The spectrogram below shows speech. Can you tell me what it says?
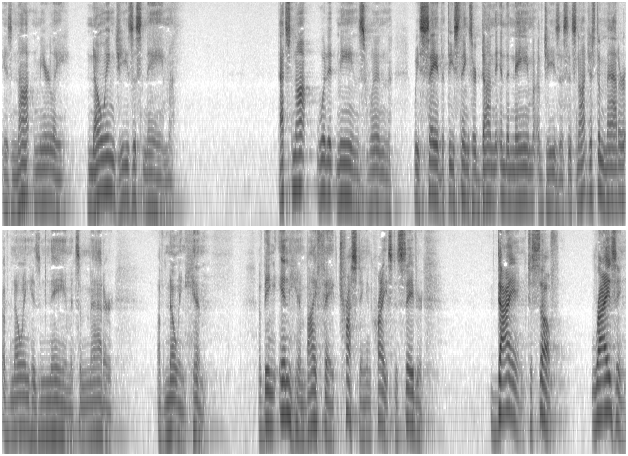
is not merely knowing Jesus' name. That's not what it means when we say that these things are done in the name of Jesus. It's not just a matter of knowing his name, it's a matter of knowing him, of being in him by faith, trusting in Christ as Savior, dying to self, rising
